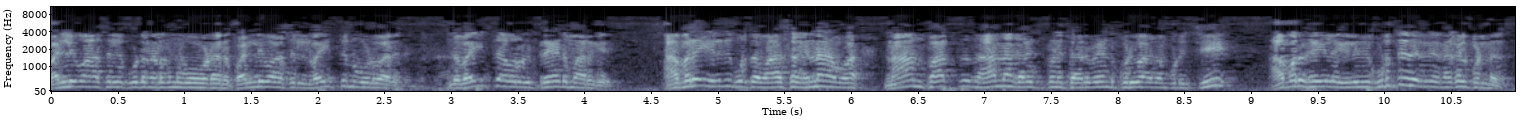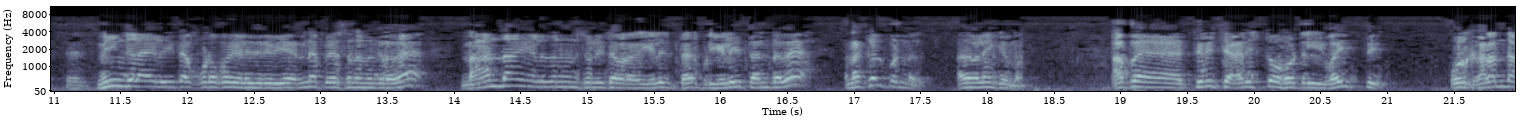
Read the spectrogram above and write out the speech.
பள்ளிவாசலில் கூட நடக்கணும் போடுவாரு. பள்ளிவாசலில் வைத்துன்னு போடுவாரு. இந்த வைத்து அவருக்கு ட்ரேட் மார்க் அவரே எழுதி கொடுத்த வாசகம். என்ன நான் பார்த்து நான் தான் கரெக்ட் பண்ணி தருவேன் பிடிவாதம் பிடிச்சி அவர் கையில எழுதி கொடுத்து நகல் பண்ணது. நீங்களா எழுதிட்டா கூட போய் எழுதிருவீங்க என்ன பேசணுங்கிறத நான் தான் எழுதணும்னு சொல்லிட்டு அவர் எழுதி இப்படி எழுதி தந்ததை நக்கல் பண்ணது அது விளங்கிக்கணும். அப்ப திருச்சி அரிஸ்டோ ஹோட்டலில் வைத்து ஒரு கலந்த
